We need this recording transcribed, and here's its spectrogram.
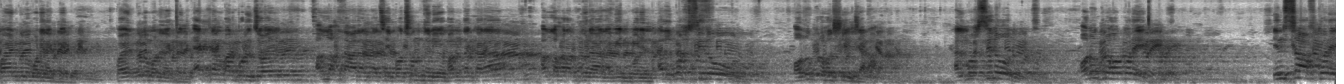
পয়েন্টগুলো মনে রাখবেন। পয়েন্টগুলো মনে রাখবেন। এক নম্বর পরিচয়, আল্লাহ তাআলার কাছে পছন্দনীয় বান্দা কারা? আল্লাহ রাব্বুল আলামিন বলেন আল মুহসিনুন অনুগ্রহশীল যারা। আল মুহসিনুন অনুগ্রহ করে, ইনসাফ করে,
